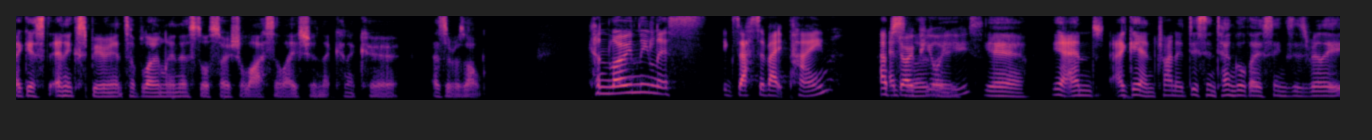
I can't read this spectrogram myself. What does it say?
I guess, an experience of loneliness or social isolation that can occur as a result. Can loneliness exacerbate pain Absolutely. and opioid use? Yeah. Yeah, and again, trying to disentangle those things is really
